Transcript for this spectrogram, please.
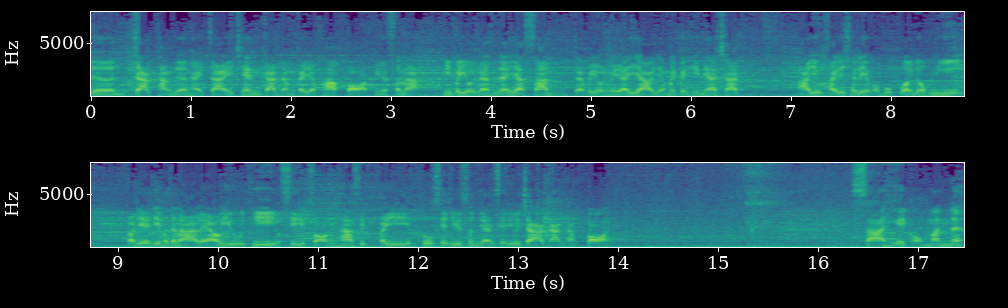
เดินจากทางเดินหายใจ เช่น การทำกายภาพปอดมีลักษณะมีประโยชน์ในระยะสั้น แต่ประโยชน์ในระยะยาวยังไม่เป็นที่แน่ชัด อายุขัยเฉลี่ยของผู้ป่วยโรคนี้ ประเทศที่พัฒนาแล้วอยู่ที่ 42-50 ปี ผู้เสียชีวิตส่วนใหญ่เสียชีวิตจากอาการทางปอด สาเหตุของมันนะ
